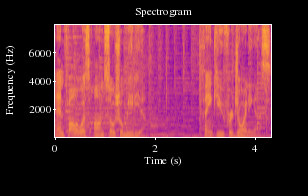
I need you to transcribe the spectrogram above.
and follow us on social media. Thank you for joining us.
